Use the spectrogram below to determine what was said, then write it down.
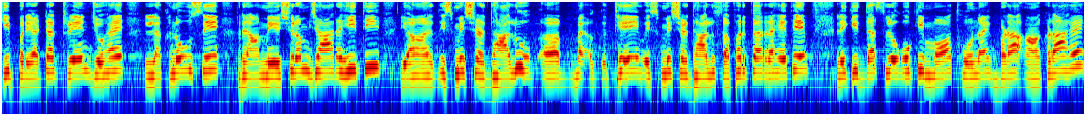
कि पर्यटक ट्रेन जो है लखनऊ से रामेश्वरम जा रही थी। इसमें श्रद्धालु थे, इसमें श्रद्धालु सफ़र कर रहे थे, लेकिन दस लोगों की मौत होना एक बड़ा आंकड़ा है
